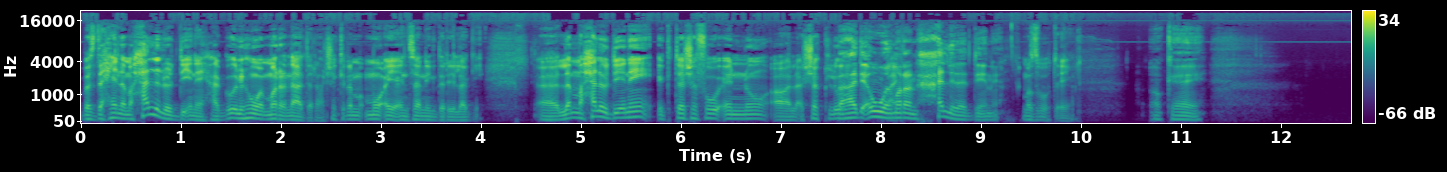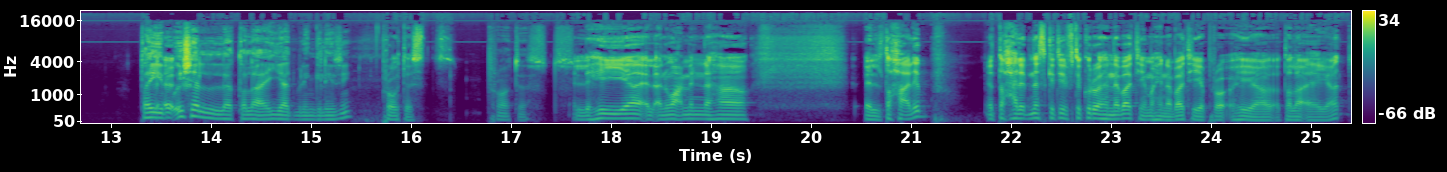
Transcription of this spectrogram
بس دحين لما حللوا ال DNA حقه اللي هو مرة نادر عشان كده مو أي إنسان يقدر يلاقي آه لما حللوا ال DNA اكتشفوا إنه آه لا شكله فهذه أول. مرة نحلل ال DNA مزبوط أيوه okay طيب. وايش الطلائعيات بالإنجليزي؟ protist protist اللي هي الأنواع منها الطحالب. الطحالب ناس كتير يفتكروها نبات هي ما هي نبات هي برو هي طلائعيات.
